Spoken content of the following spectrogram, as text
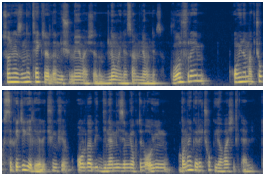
Sonrasında tekrardan düşünmeye başladım. Ne oynasam ne oynasam. Warframe oynamak çok sıkıcı geliyordu. Çünkü orada bir dinamizm yoktu ve oyun bana göre çok yavaş ilerliyordu.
